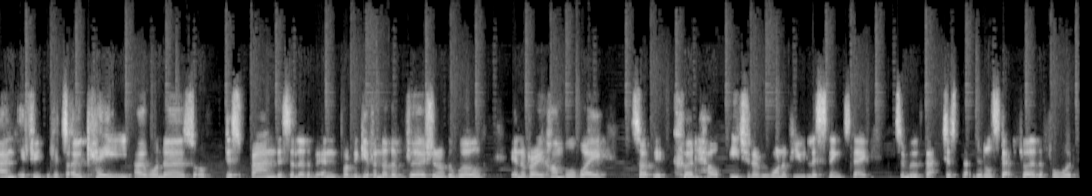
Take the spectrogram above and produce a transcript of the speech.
and if, if it's okay, I want to sort of disband this a little bit and probably give another version of the world in a very humble way. So it could help each and every one of you listening today to move that just that little step further forward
